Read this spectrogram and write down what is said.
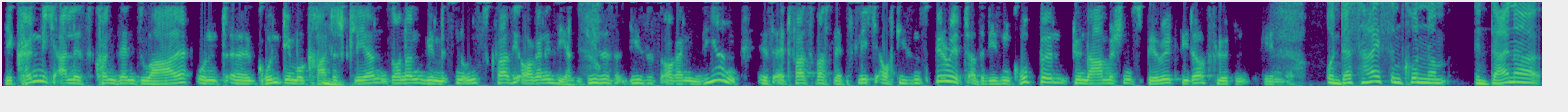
Wir können nicht alles konsensual und äh, grunddemokratisch mhm. klären, sondern wir müssen uns quasi organisieren. Dieses, dieses Organisieren ist etwas, was letztlich auch diesen Spirit, also diesen gruppendynamischen Spirit wieder flöten gehen lässt. Und das heißt im Grunde genommen, in deiner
